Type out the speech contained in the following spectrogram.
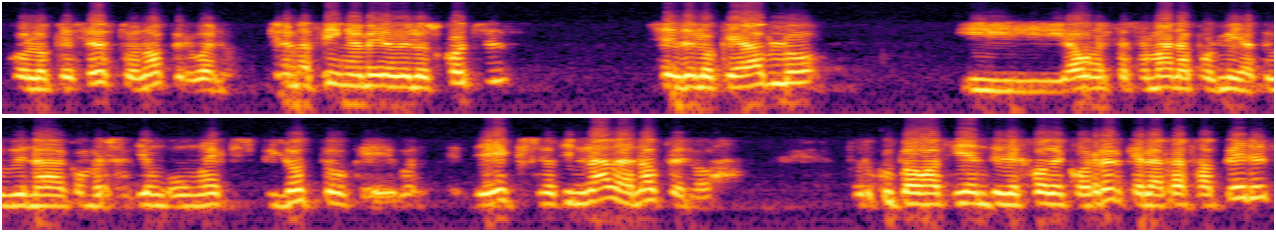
con lo que es esto, ¿no? Pero bueno, yo nací en el medio de los coches, sé de lo que hablo y aún esta semana, pues mira, tuve una conversación con un ex piloto que, bueno, de ex no tiene nada, ¿no? Pero por culpa de un accidente dejó de correr, que era Rafa Pérez.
